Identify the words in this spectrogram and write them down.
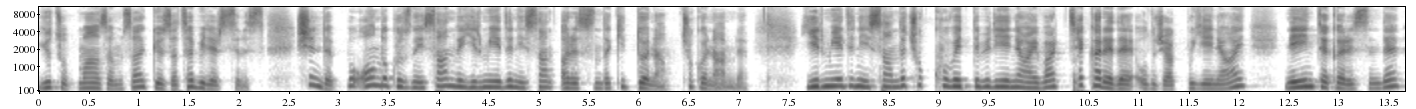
YouTube mağazamıza göz atabilirsiniz. Şimdi bu 19 Nisan ve 27 Nisan arasındaki dönem çok önemli. 27 Nisan'da çok kuvvetli bir yeni ay var. Tek olacak bu yeni ay. Neyin tek?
